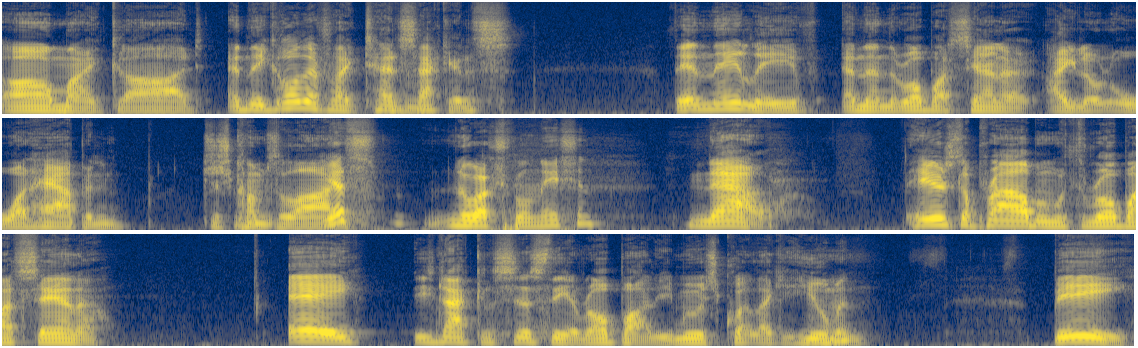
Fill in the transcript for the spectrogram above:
Oh my god! And they go there for like Mm-hmm. 10 seconds, then they leave, and then the robot Santa. I don't know what happened. Just comes alive. Yes, no explanation. Now, here's the problem with the robot Santa. A, he's not consistently a robot. He moves quite like a human. B,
